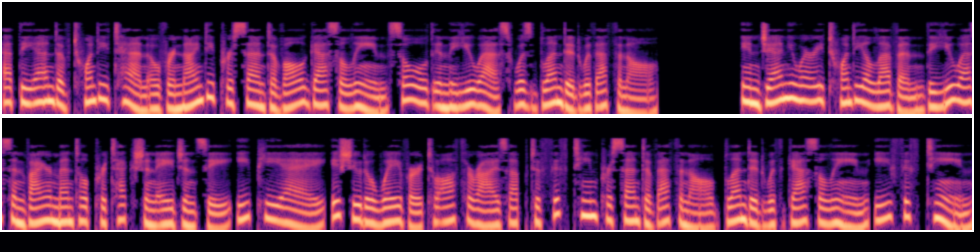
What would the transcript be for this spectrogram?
At the end of 2010 over 90% of all gasoline sold in the U.S. was blended with ethanol. In January 2011 the U.S. Environmental Protection Agency EPA issued a waiver to authorize up to 15% of ethanol blended with gasoline E15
